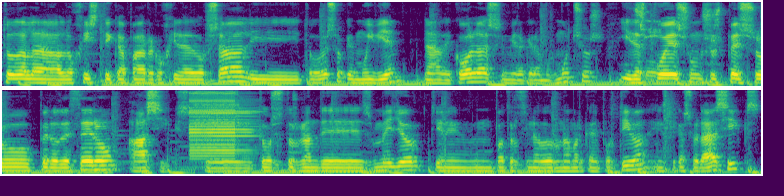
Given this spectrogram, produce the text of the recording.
toda la logística para recogida de dorsal y todo eso, que muy bien, nada de colas, mira que éramos muchos. Y después un suspenso, pero de cero, a ASICS. todos estos grandes major tienen un patrocinador, una marca deportiva, en este caso era ASICS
